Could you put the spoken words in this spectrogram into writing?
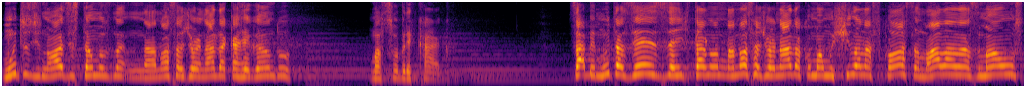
muitos de nós estamos na, na nossa jornada carregando uma sobrecarga. Sabe, muitas vezes a gente está na nossa jornada com uma mochila nas costas, mala nas mãos,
